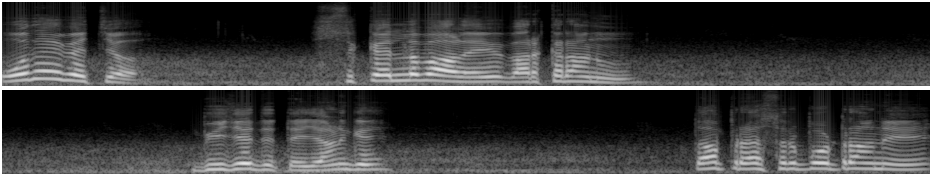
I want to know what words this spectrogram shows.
ਉਹਦੇ ਵਿੱਚ ਸਕਿੱਲ ਵਾਲੇ ਵਰਕਰਾਂ ਨੂੰ ਵੀਜ਼ੇ ਦਿੱਤੇ ਜਾਣਗੇ। ਤਾਂ ਪ੍ਰੈਸ ਰਿਪੋਰਟਰਾਂ ਨੇ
